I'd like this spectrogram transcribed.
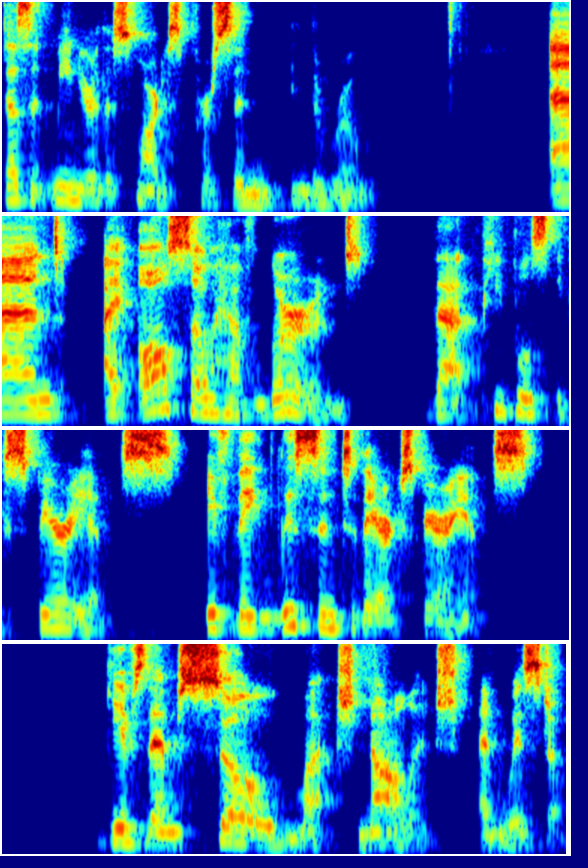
doesn't mean you're the smartest person in the room. And I also have learned that people's experience, if they listen to their experience, gives them so much knowledge and wisdom.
